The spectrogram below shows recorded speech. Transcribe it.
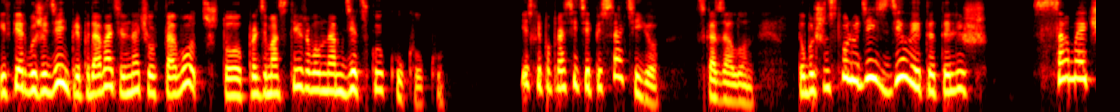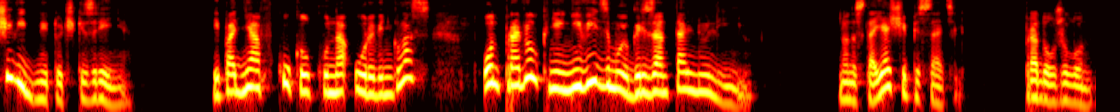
и в первый же день преподаватель начал с того, что продемонстрировал нам детскую куколку. «Если попросить описать ее, — сказал он, — то большинство людей сделает это лишь с самой очевидной точки зрения. И, подняв куколку на уровень глаз, он провел к ней невидимую горизонтальную линию. Но настоящий писатель, — продолжил он,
